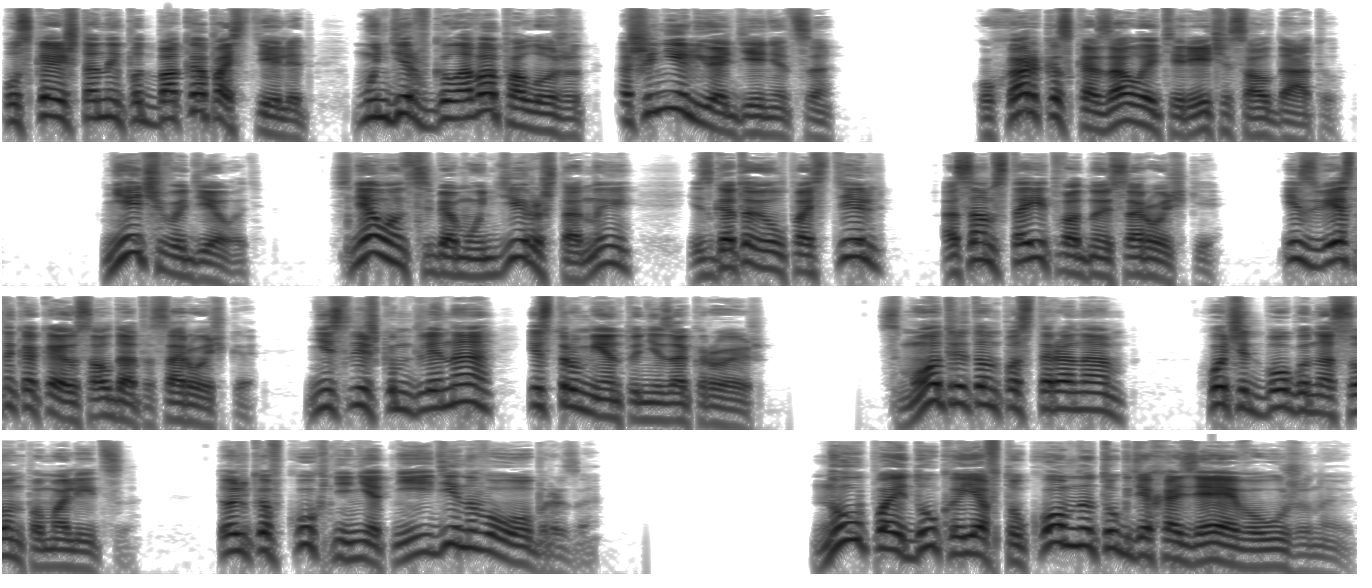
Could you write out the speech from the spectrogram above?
Пускай штаны под бока постелит, мундир в голова положит, а шинелью оденется». Кухарка сказала эти речи солдату. Нечего делать. Снял он с себя мундир и штаны, изготовил постель, а сам стоит в одной сорочке. Известно, какая у солдата сорочка. Не слишком длина, инструменту не закроешь. Смотрит он по сторонам, хочет Богу на сон помолиться. Только в кухне нет ни единого образа. Ну, пойду-ка я в ту комнату, где хозяева ужинают.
